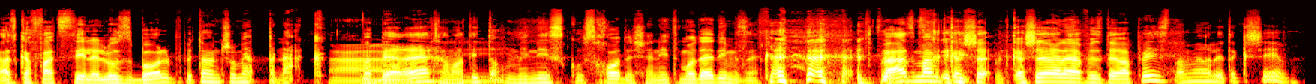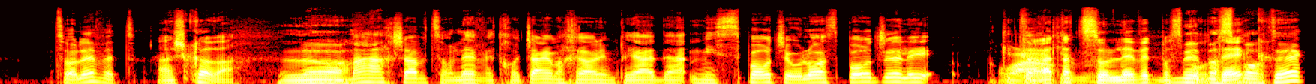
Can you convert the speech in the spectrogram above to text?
ואז קפצתי ללוז בול, ופתאום אני שומע פנק. בברך, אמרתי, טוב, מיניסקוס, חודש, אני אתמודד עם זה. ואז מה מתקשר- מתקשר אליי הפיזיותרפיסט, אומר לי, תקשיב, צולבת. אשכרה. לא. מה עכשיו צולבת? חודשיים אחרי האולימפיאדה, מספורט שהוא לא הספורט שלי, וואו. קרעת צולבת בספורטק? בספורטק?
